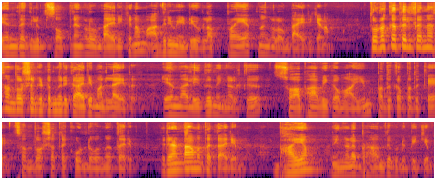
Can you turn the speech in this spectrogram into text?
എന്തെങ്കിലും സ്വപ്നങ്ങൾ ഉണ്ടായിരിക്കണം അതിനുവേണ്ടിയുള്ള പ്രയത്നങ്ങൾ ഉണ്ടായിരിക്കണം തുടക്കത്തിൽ തന്നെ സന്തോഷം കിട്ടുന്നൊരു കാര്യമല്ല ഇത്. എന്നാൽ ഇത് നിങ്ങൾക്ക് സ്വാഭാവികമായും പതുക്കെ പതുക്കെ സന്തോഷത്തെ കൊണ്ടുവന്ന് തരും. രണ്ടാമത്തെ കാര്യം ഭയം നിങ്ങളെ ഭ്രാന്തി പിടിപ്പിക്കും.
